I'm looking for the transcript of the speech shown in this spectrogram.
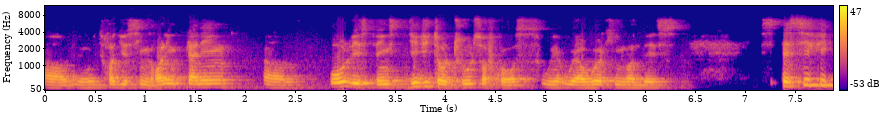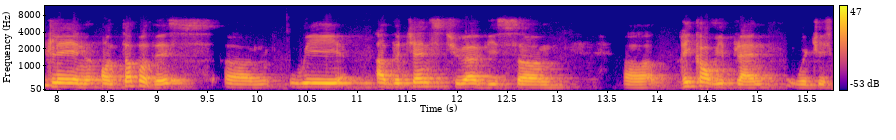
uh, introducing rolling planning, um, all these things, digital tools, of course, we, we, are working on this. Specifically, and on top of this, um, we had the chance to have this um, uh, recovery plan, which is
